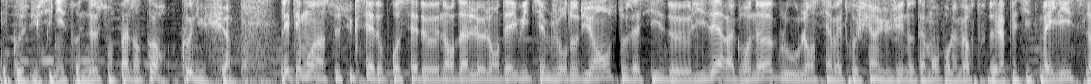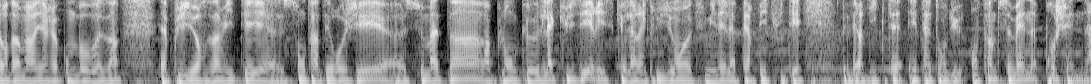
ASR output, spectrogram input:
Les causes du sinistre ne sont pas encore connues. Les témoins se succèdent au procès de Nordal Lelandais, huitième jour d'audience aux assises de l'Isère à Grenoble, où l'ancien maître chien jugé notamment pour le meurtre de la petite Maïlis lors d'un mariage à Pont-de-Beauvoisin. Plusieurs invités sont interrogés ce matin. Rappelons que l'accusé risque la réclusion criminelle à perpétuité. Le verdict est attendu en fin de semaine prochaine.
